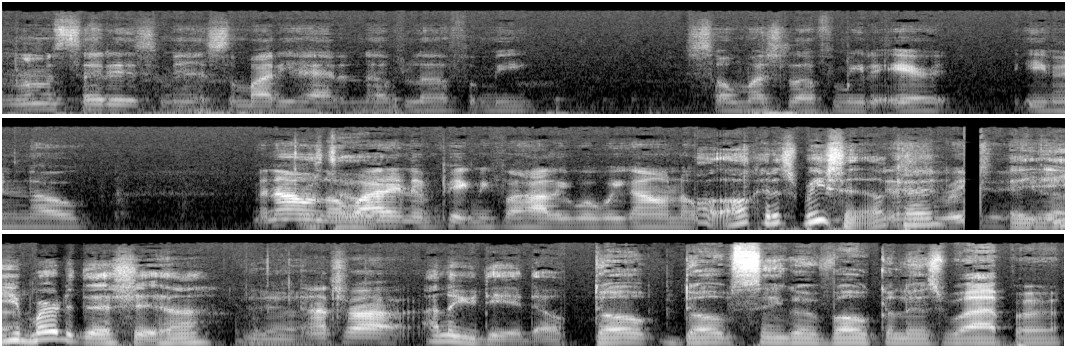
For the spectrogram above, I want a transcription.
I'm gonna say this, man. Somebody had enough love for me, so much love for me to air it, even though. Man, I don't That's know why they didn't pick me for Hollywood Week. I don't know. Oh, okay, that's recent. This Okay, is recent. And Yeah. you murdered that shit, huh? Yeah. I tried. I know you did though. dope, dope singer, vocalist, rapper.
